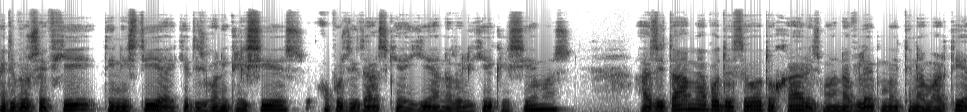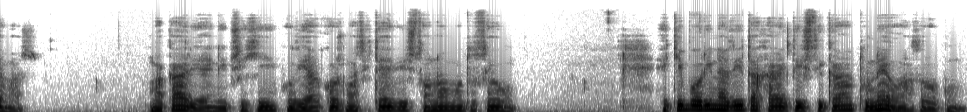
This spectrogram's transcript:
Με την προσευχή, την ιστία και τις γονικλησίες, όπως διδάσκει η Αγία Ανατολική Εκκλησία μας, αζητάμε από τον Θεό το χάρισμα να βλέπουμε την αμαρτία μας. Μακάρια είναι η ψυχή που διαρκώς μαθητεύει στον νόμο του Θεού. Εκεί μπορεί να δει τα χαρακτηριστικά του νέου ανθρώπου,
